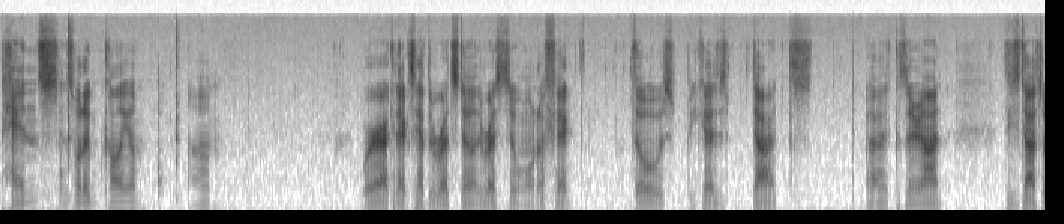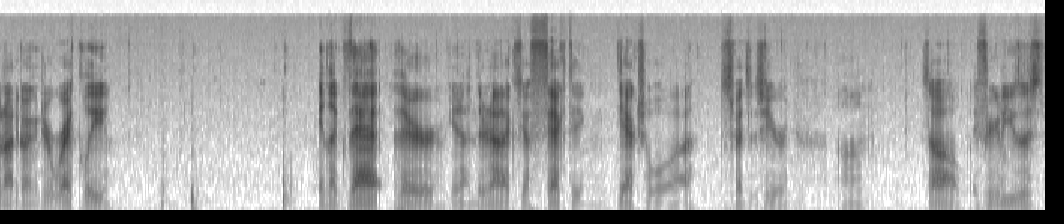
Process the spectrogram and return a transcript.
pens is what I'm calling them. Um, where I can actually have the redstone. The redstone won't affect those because dots, because uh, they're not. These dots are not going directly in like that. They're you know they're not actually affecting the actual uh, dispensers here. Um, so if you're gonna use this,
